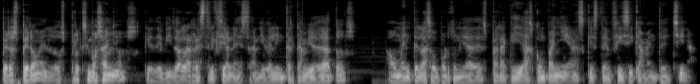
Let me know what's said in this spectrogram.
pero espero en los próximos años que debido a las restricciones a nivel intercambio de datos, aumenten las oportunidades para aquellas compañías que estén físicamente en China.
